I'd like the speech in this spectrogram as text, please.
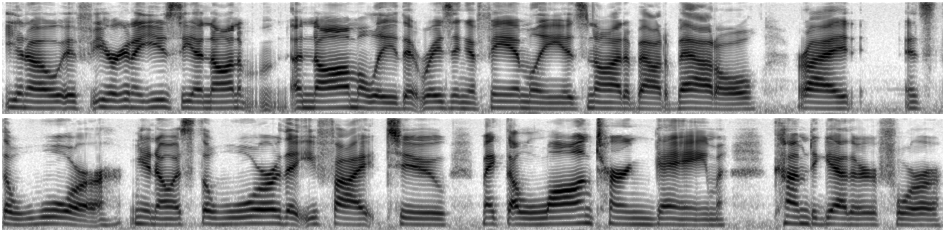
you know, if you're going to use the anom- anomaly that raising a family is not about a battle, right? It's the war. You know, it's the war that you fight to make the long term game come together for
